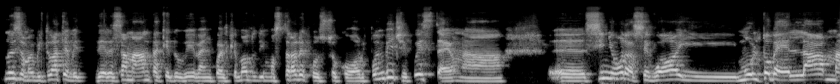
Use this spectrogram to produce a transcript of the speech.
noi siamo abituati a vedere Samantha che doveva in qualche modo dimostrare col suo corpo, invece questa è una eh, signora, se vuoi, molto bella, ma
